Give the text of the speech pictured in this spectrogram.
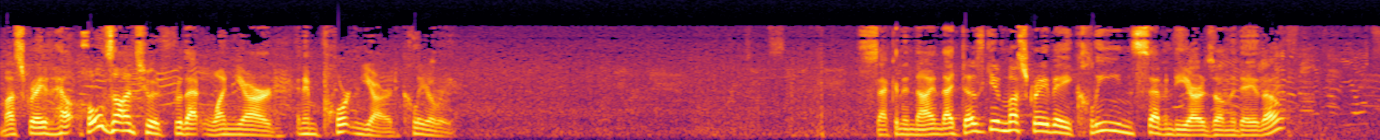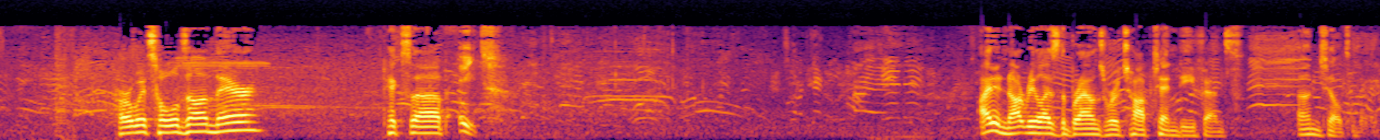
Musgrave holds on to it for that one yard, an important yard, clearly. Second and nine. That does give Musgrave a clean 70 yards on the day, though. Hurwitz holds on there. Picks up eight. I did not realize the Browns were a top 10 defense until today.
